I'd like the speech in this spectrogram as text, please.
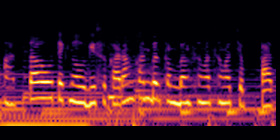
Atau teknologi sekarang kan berkembang sangat-sangat cepat.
